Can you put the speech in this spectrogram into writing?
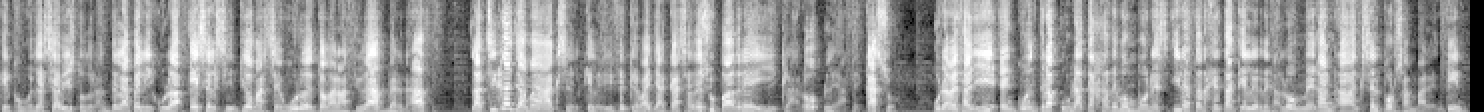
que como ya se ha visto durante la película, es el sitio más seguro de toda la ciudad, ¿verdad? La chica llama a Axel, que le dice que vaya a casa de su padre y, claro, le hace caso. Una vez allí, encuentra una caja de bombones y la tarjeta que le regaló Megan a Axel por San Valentín,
